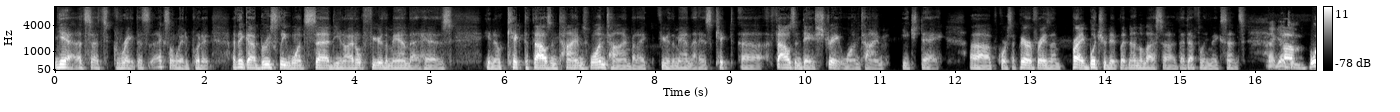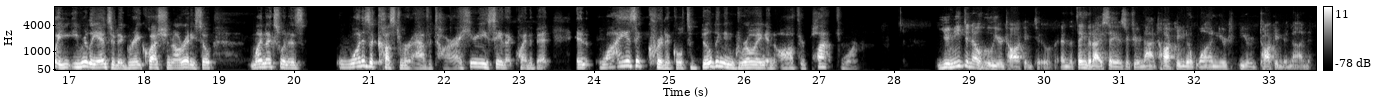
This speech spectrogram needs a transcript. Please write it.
Yeah that's that's great. That's an excellent way to put it. I think uh, bruce lee once said you know i don't fear the man that has you know, kicked a thousand times one time, but I fear the man that has kicked uh, a thousand days straight one time each day. Uh, of course, I paraphrase. I probably butchered it, but nonetheless, uh, that definitely makes sense. I get um, boy, you, you really answered a great question already. So, my next one is, what is a customer avatar? I hear you say that quite a bit, and why is it critical to building and growing an author platform? You need to know who you're talking to, and the thing that I say is, if you're not talking to one, you're you're talking to none.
